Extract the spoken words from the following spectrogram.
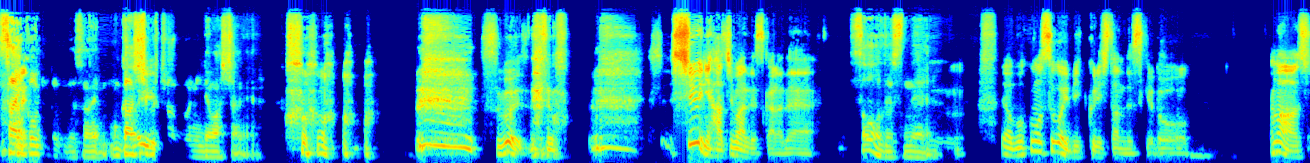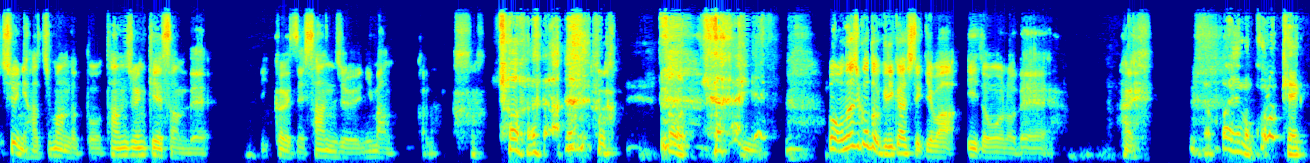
最高記録ですね。合宿直後に出ましたね。すごいですね。でも、週に8万ですからね。そうですね。うんいや僕もすごいびっくりしたんですけど、まあ、週に8万だと単純計算で1ヶ月に32万かな。そう。そう。まあ、同じことを繰り返していけばいいと思うので、はい。やっぱりでもこの結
